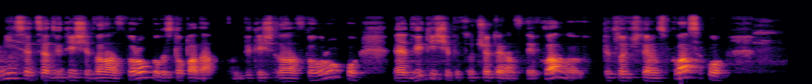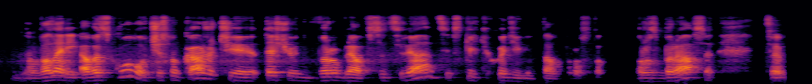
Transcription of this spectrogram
місяця 2012 року, листопада 2012 року, е, 2514 вклад, 514 в класику. Валерій Авескулов, чесно кажучи, те, що він виробляв в сициліанці, в скільки ходів він там просто розбирався, це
